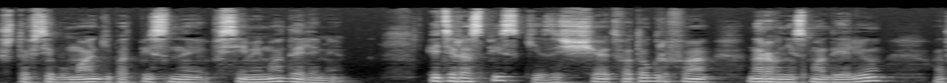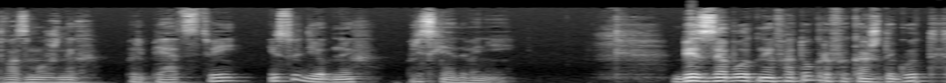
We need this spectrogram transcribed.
что все бумаги подписаны всеми моделями. Эти расписки защищают фотографа наравне с моделью от возможных препятствий и судебных преследований. Беззаботные фотографы каждый год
